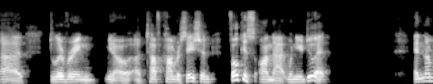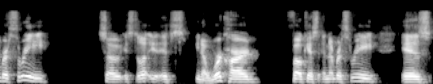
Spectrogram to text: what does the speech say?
uh, delivering you know a tough conversation focus on that when you do it. And number three so it's it's you know work hard focus. And number three is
